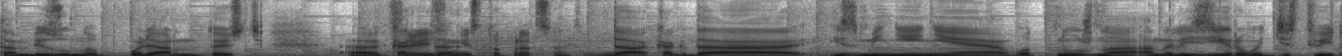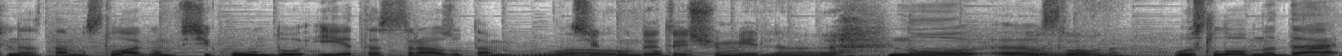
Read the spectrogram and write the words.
там безумно популярно. То есть, э, В когда- трейдинге 100%. Да, когда изменения вот нужно анализировать действительно там с лагом в секунду, и это сразу там... э, Секунда это еще медленно, да. Ну, э, Условно. Условно, да.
